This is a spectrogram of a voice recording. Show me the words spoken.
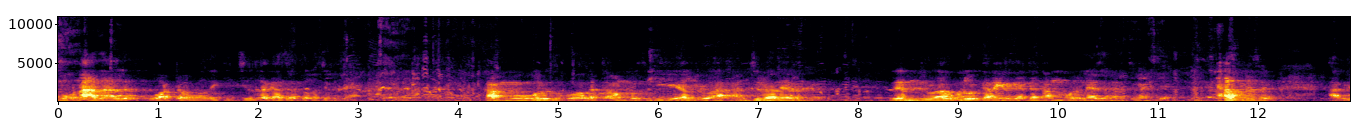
மூணாவது ஆள் போட்ட உதைக்கு சில்லற காசை தொலைச்சிக்கிட்டேன் நம்ம ஊருக்கு போக டவுன் பஸ்ஸுக்கு ஏழு ரூபா அஞ்சு ரூபா தான் இருக்கு. ரெண்டு ரூபா உள்ளூர்காரங்க கேட்டால் நம்ம ஊர் லேசாக நினச்சிக்காங்க அப்படின்னு அது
